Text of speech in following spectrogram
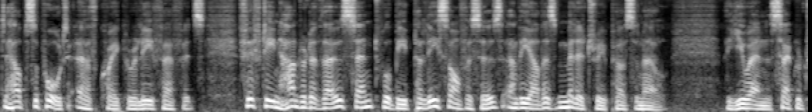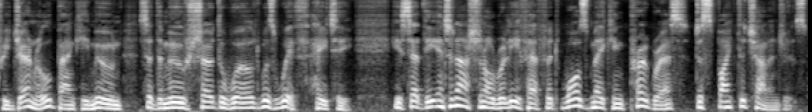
to help support earthquake relief efforts. 1,500 of those sent will be police officers and the others military personnel. The UN Secretary General, Ban Ki moon, said the move showed the world was with Haiti. He said the international relief effort was making progress despite the challenges.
